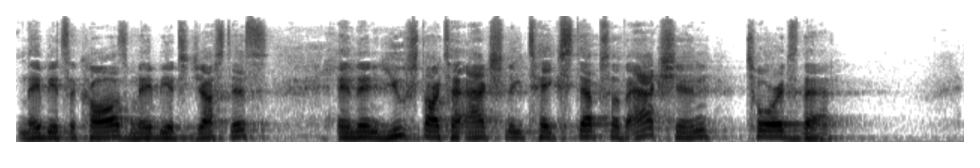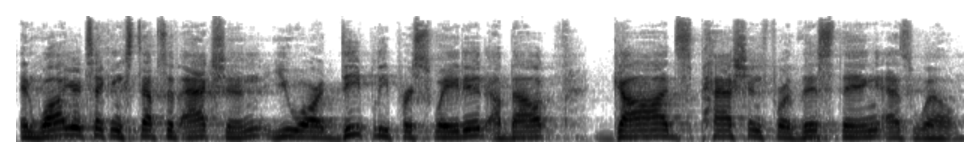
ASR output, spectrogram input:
Maybe it's a cause, maybe it's justice. And then you start to actually take steps of action towards that. And while you're taking steps of action, you are deeply persuaded about God's passion for this thing as well.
